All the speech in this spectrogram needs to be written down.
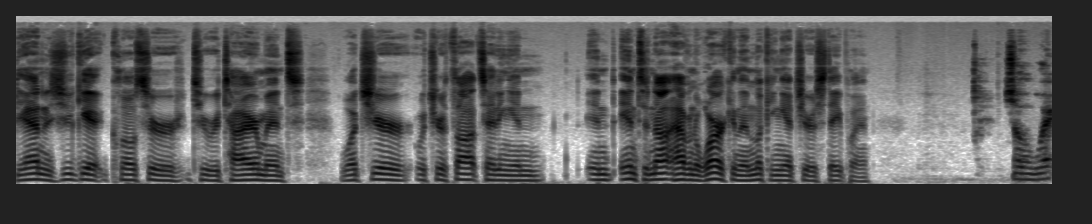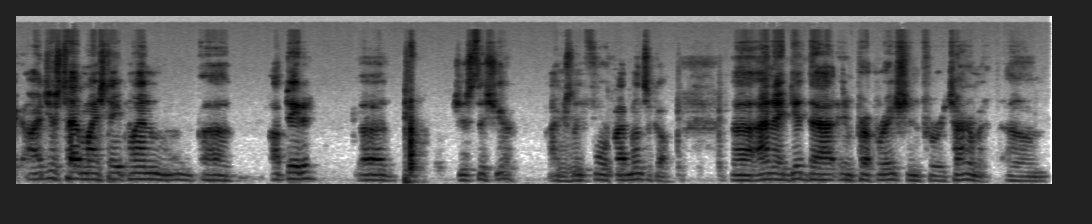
Dan, as you get closer to retirement, what's your what's your thoughts heading in, in into not having to work and then looking at your estate plan? So I just have my state plan uh, updated uh, just this year, actually four or five months ago, uh, and I did that in preparation for retirement. Um,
